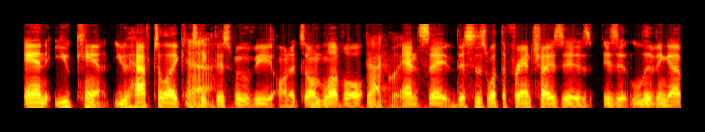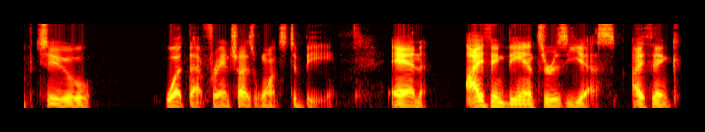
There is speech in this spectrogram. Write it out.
And you can't. You have to like Yeah. take this movie on its own level Exactly. and say this is what the franchise is is it living up to what that franchise wants to be and i think the answer is yes i think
